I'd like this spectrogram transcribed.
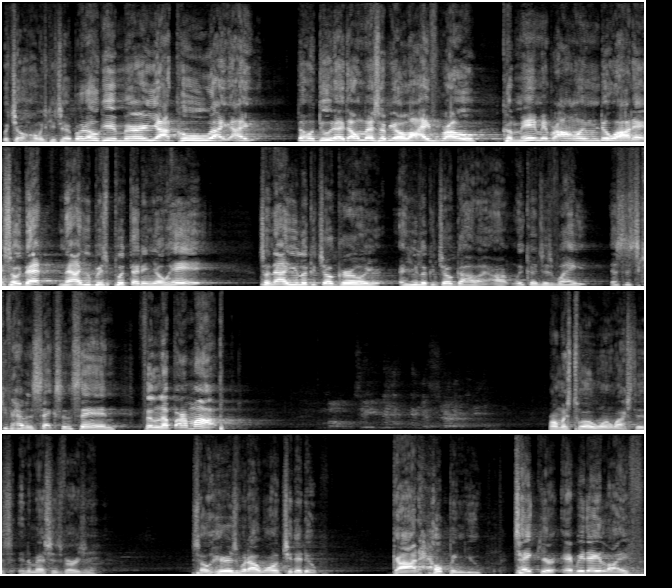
But your homies keep saying, bro, don't get married, y'all cool. I, I, don't do that. Don't mess up your life, bro. Commitment, bro. I don't even do all that. So that now you just put that in your head. So now you look at your girl and you look at your guy like, oh, we can just wait. Let's just keep having sex and sin, filling up our mop. Romans 12, 1, watch this in the message version. So here's what I want you to do God helping you. Take your everyday life,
